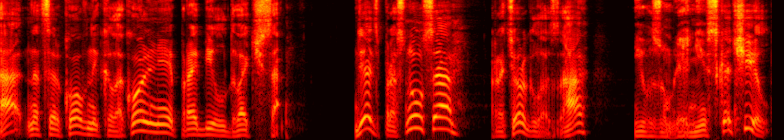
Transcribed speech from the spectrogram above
а на церковной колокольне пробил два часа. Дядь проснулся, протер глаза и в изумлении вскочил.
